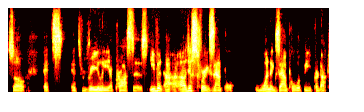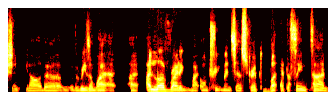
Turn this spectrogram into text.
So it's it's really a process. Even I, i'll just for example one example would be production. You know the the reason why I, I, I love writing my own treatments and script but at the same time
